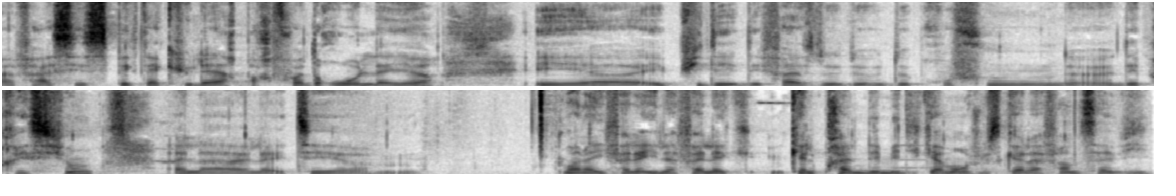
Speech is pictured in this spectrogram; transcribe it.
enfin, assez spectaculaires, parfois drôles d'ailleurs, et, euh, puis des, phases de, profonde dépression. Elle a, été euh, voilà, il, fallait, a fallu qu'elle prenne des médicaments jusqu'à la fin de sa vie.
